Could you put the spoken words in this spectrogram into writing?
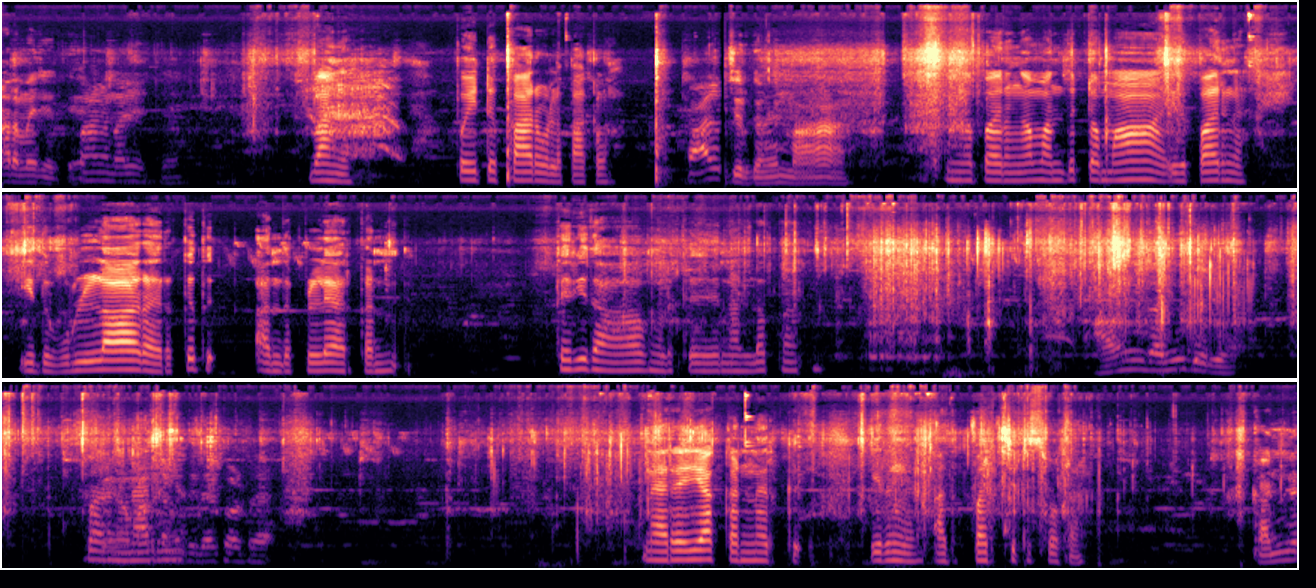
ஆற மாதிரி இருக்கு. வாங்க போயிட்டு பாறை உள்ள பார்க்கலாம் வச்சிருக்காங்கம்மா இங்கே பாருங்க வந்துட்டோமா. இது பாருங்க இது உள்ளார இருக்குது. அந்த பிள்ளையார் கண்ணு. தெரியுதா உங்களுக்கு? நல்லா பாருங்க. பாருங்க நிறைய நிறையா கண்ணு இருக்குது இருங்க அது பறிச்சுட்டு சொல்கிறேன் கண்ணு.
